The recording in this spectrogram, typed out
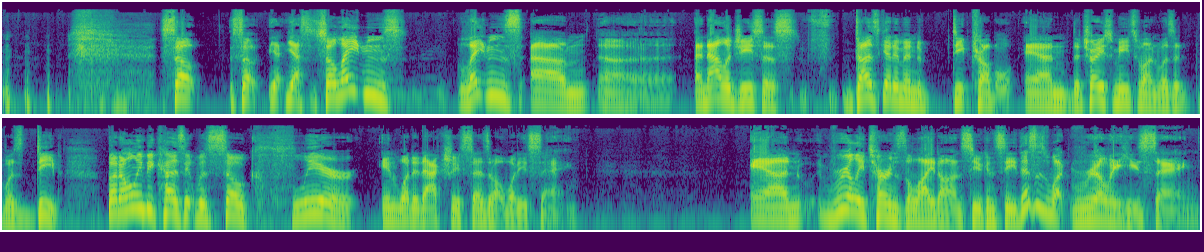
Yeah. so so yeah, yes. So Leighton's Leighton's um, uh, analygesis f- does get him into deep trouble, and the choice meats one was it was deep, but only because it was so clear in what it actually says about what he's saying and really turns the light on so you can see this is what really he's saying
